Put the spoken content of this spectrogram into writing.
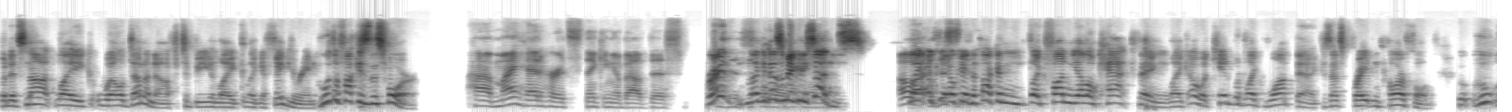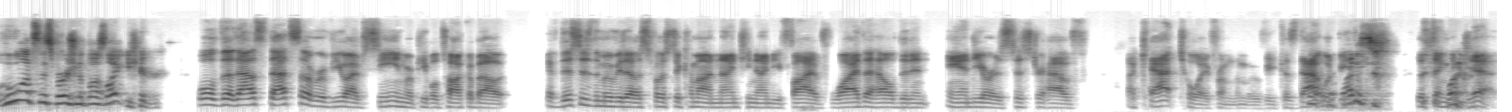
but it's not like well done enough to be like like a figurine. Who the fuck is this for? Uh, my head hurts thinking about this. Right? This like it doesn't make any sense. Oh, like, okay, okay, the fucking like fun yellow cat thing. Like, oh, a kid would like want that because that's bright and colorful. Who, who who wants this version of Buzz Lightyear? Well, the, that's that's a review I've seen where people talk about if this is the movie that was supposed to come out in 1995, why the hell didn't Andy or his sister have a cat toy from the movie? Because that would be does, the thing why, to get.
